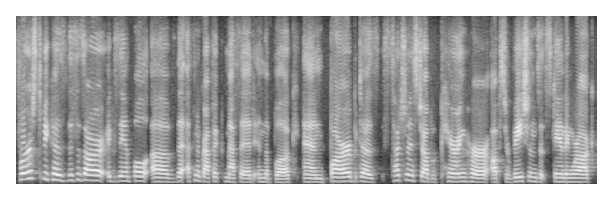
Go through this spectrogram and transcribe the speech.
first, because this is our example of the ethnographic method in the book, and Barb does such a nice job of pairing her observations at Standing Rock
